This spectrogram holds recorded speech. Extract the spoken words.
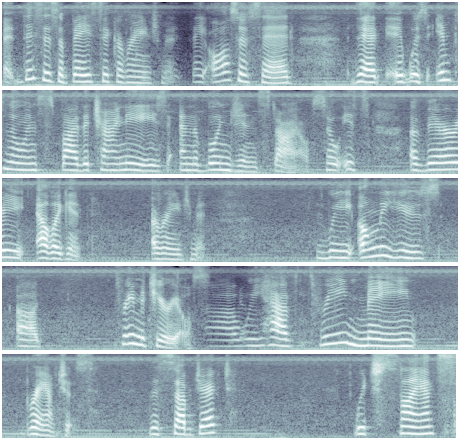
uh, this is a basic arrangement. They also said that it was influenced by the Chinese and the Bunjin style. So it's a very elegant arrangement. We only use uh, three materials. Uh, we have three main branches the subject, which slants,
